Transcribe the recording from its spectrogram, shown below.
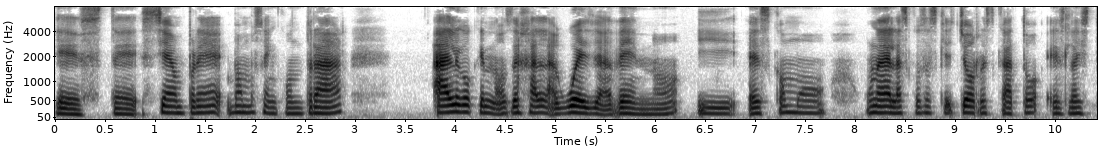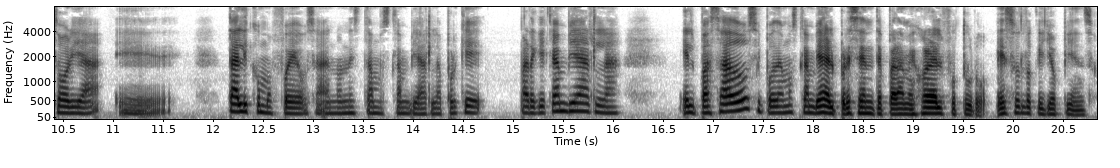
Este, siempre vamos a encontrar algo que nos deja la huella de, ¿no? Y es como una de las cosas que yo rescato es la historia eh, tal y como fue, o sea, no necesitamos cambiarla, porque ¿para qué cambiarla? El pasado si podemos cambiar el presente para mejorar el futuro, eso es lo que yo pienso.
